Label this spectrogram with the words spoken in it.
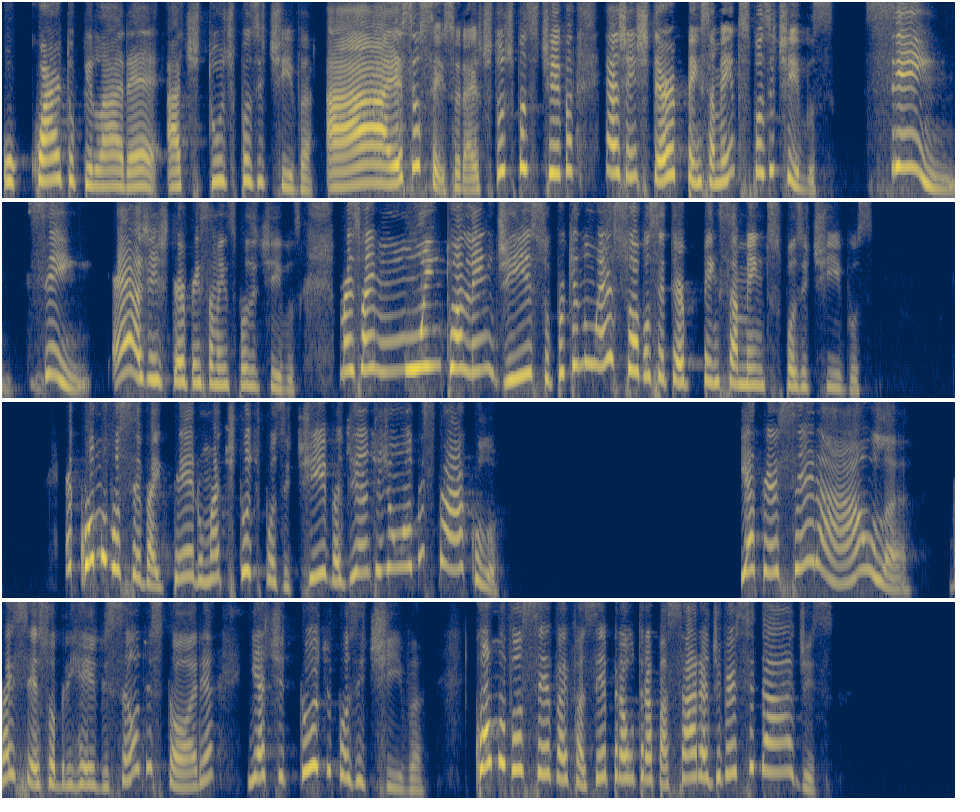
O quarto pilar é a atitude positiva. Ah, esse eu sei, Soraya. Atitude positiva é a gente ter pensamentos positivos. Sim, sim, é a gente ter pensamentos positivos. Mas vai muito além disso, porque não é só você ter pensamentos positivos. É como você vai ter uma atitude positiva diante de um obstáculo. E a terceira aula vai ser sobre reedição de história e atitude positiva. Como você vai fazer para ultrapassar adversidades?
